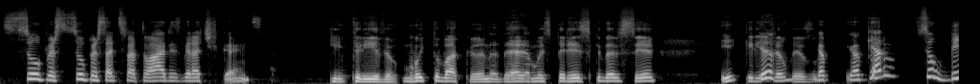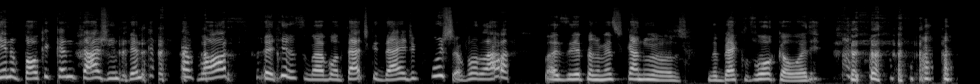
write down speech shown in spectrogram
super, super satisfatórias, gratificantes. Que incrível, muito bacana, né? É uma experiência que deve ser incrível eu, mesmo. Eu, eu, quero subir no palco e cantar junto, vendo que a voz, é isso, uma vontade que dá é de, puxa, vou lá fazer, pelo menos ficar no, no back vocal.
